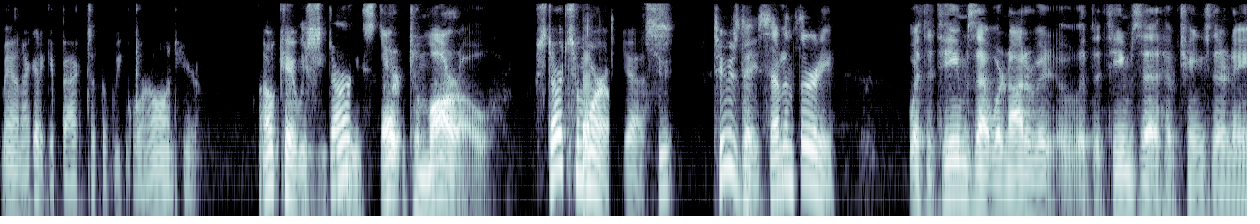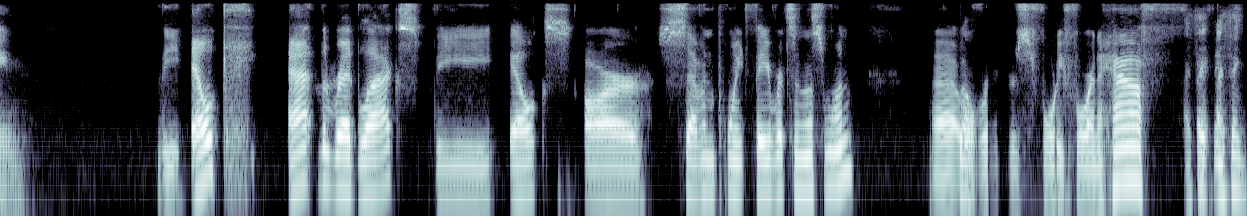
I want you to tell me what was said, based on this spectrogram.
Man, I got to get back to the week we're on here. Okay, we start We start tomorrow start tomorrow. Yes. Tuesday, 7:30. with the teams that were not with the teams that have changed their name. The Elk at the Red Blacks. The Elks are seven point favorites in this one. Uh, Well- over unders 44 and a half. I think I think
